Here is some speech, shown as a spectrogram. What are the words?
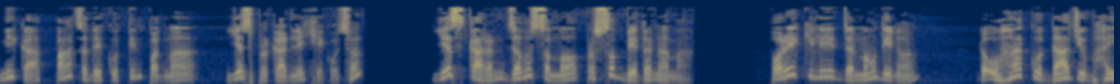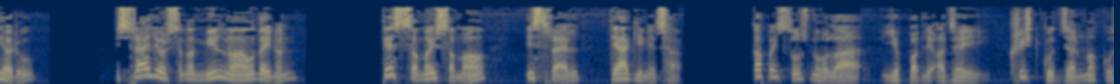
मिका पाँच अध्ययको तीन पदमा यस प्रकार लेखिएको छ यसकारण जबसम्म प्रसव वेदनामा परेकीले जन्माउँदिन र उहाँको दाजु भाइहरू इसरायलीहरूसँग मिल्न आउँदैनन् त्यस समयसम्म इसरायल त्यागिनेछ। तपाई सोच्नुहोला यो पदले अझै ख्रिस्टको जन्मको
